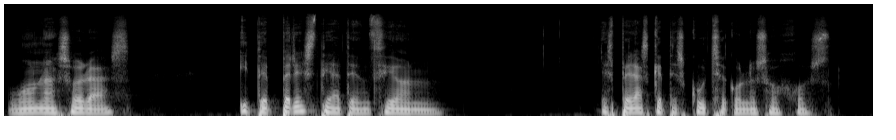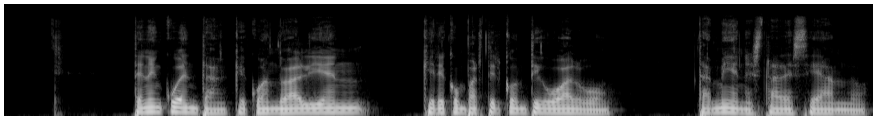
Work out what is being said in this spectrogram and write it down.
o unas horas y te preste atención. Esperas que te escuche con los ojos. Ten en cuenta que cuando alguien quiere compartir contigo algo, también está deseando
